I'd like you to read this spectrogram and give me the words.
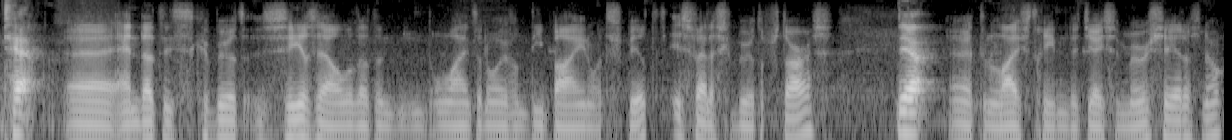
Tja. Eh, en dat is gebeurt zeer zelden dat een online toernooi van die buy-in wordt gespeeld. Het is wel eens gebeurd op Stars. Ja, Eh, toen livestreamde Jason Mercier nog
